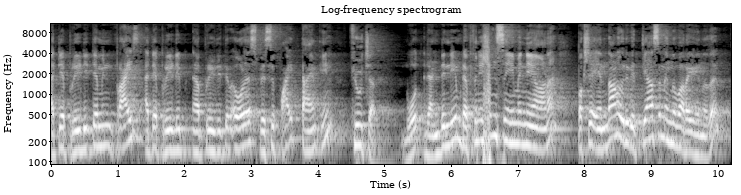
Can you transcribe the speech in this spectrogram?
at a predetermined price at a pre uh, predetermined or a specified time in future. Both രണ്ടിന്റെയും ഡെഫിനേഷൻ സെയിം തന്നെയാണ്. പക്ഷെ എന്താണ് ഒരു വ്യത്യാസം എന്ന് പറയുന്നത്?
